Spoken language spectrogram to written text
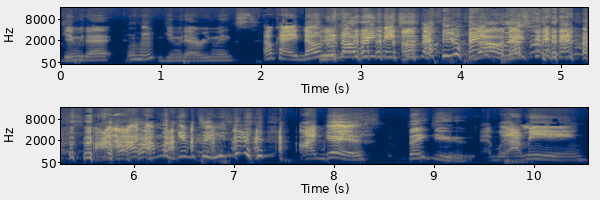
Give me that. Mhm. Give me that remix. Okay, don't do no remixes. that you ain't No, with. that's I, I, I'm gonna give it to you. I guess. Thank you. But I mean,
